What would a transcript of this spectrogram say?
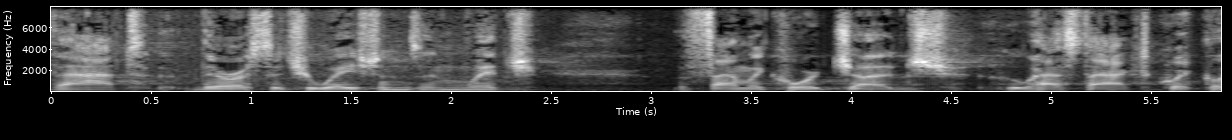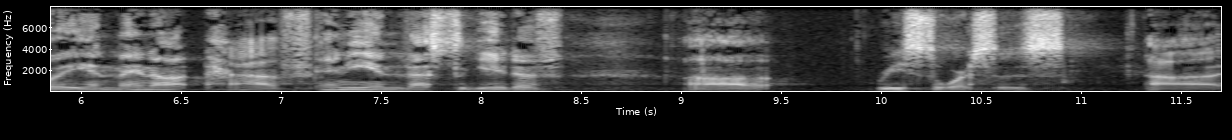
that there are situations in which the family court judge who has to act quickly and may not have any investigative uh, resources uh,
